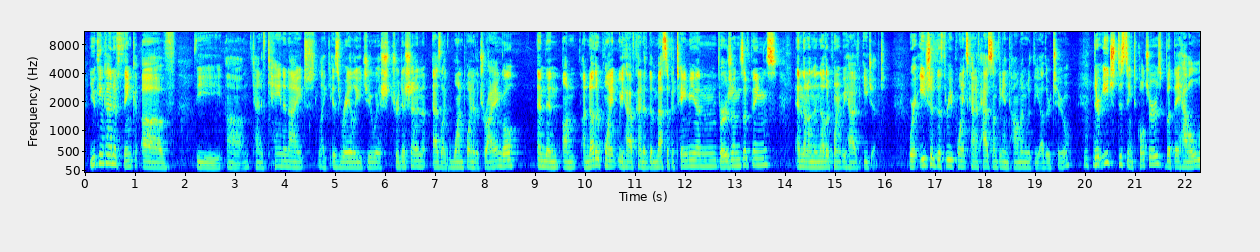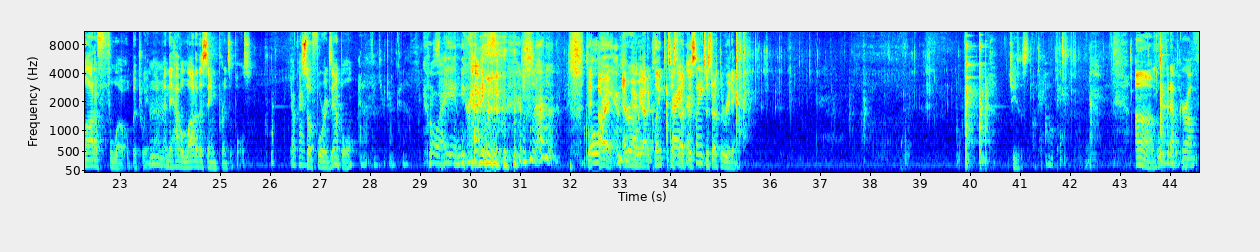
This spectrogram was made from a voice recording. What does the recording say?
You can kind of think of the um, kind of Canaanite, like Israeli Jewish tradition as like one point of a triangle. And then on another point, we have kind of the Mesopotamian versions of things. And then on another point, we have Egypt, where each of the three points kind of has something in common with the other 2 they They're each distinct cultures, but they have a lot of flow between them, and they have a lot of the same principles. Okay. So, for example, I don't think you're drunk enough. oh, I am you guys. ta- Oh, all I right, am. everyone, we Okay. got a clink to All right, start this Clink. to start the reading. Jesus. Okay. Okay. Um, Live it up, girl.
